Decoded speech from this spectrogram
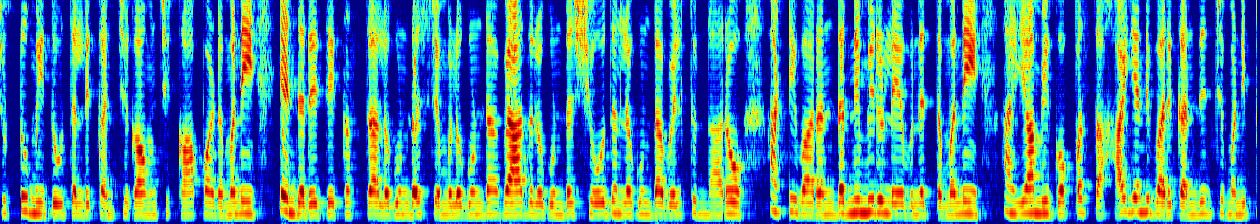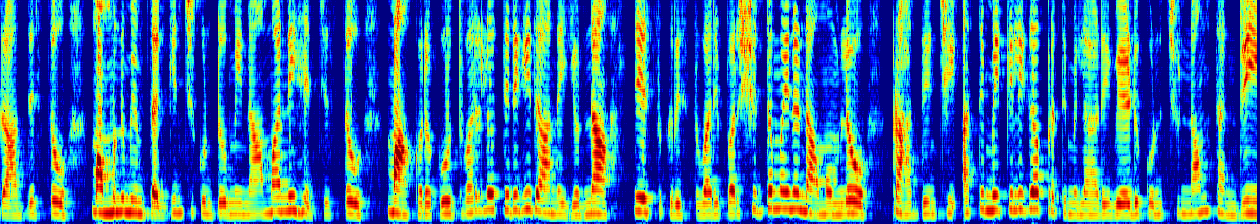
చుట్టూ మీ దూతల్ని కంచెగా ఉంచి కాపాడమని ఎందరైతే కష్టాల గుండా శ్రమల గుండా వ్యాధుల గుండా శోధనల గుండా వెళ్తున్నారో అట్టి వారందరినీ మీరు లేవనెత్తమని అయ్యా మీ గొప్ప సహాయాన్ని వారికి అందించమని ప్రార్థిస్తూ మమ్మను మేము తగ్గించుకుంటూ మీ నామాన్ని హెచ్చిస్తూ మా కొరకు త్వరలో తిరిగి రానయ్యున్న యేసుక్రీస్తు వారి పరిశుద్ధమైన నామంలో ప్రార్థించి అతి మికిలిగా ప్రతిమిలాడి వేడుకొనుచున్నాం తండ్రి.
